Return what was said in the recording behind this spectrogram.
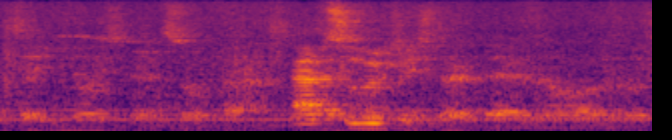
it's like, you know, you spin it so fast. Absolutely. You start there, and a lot of those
